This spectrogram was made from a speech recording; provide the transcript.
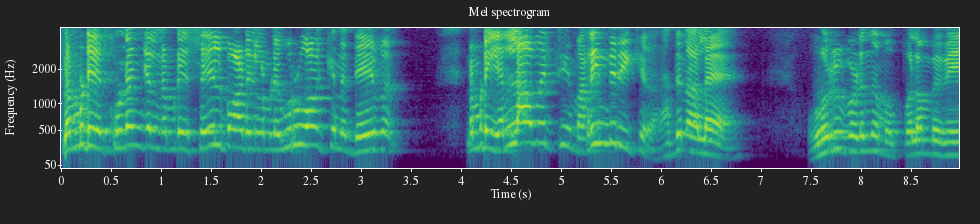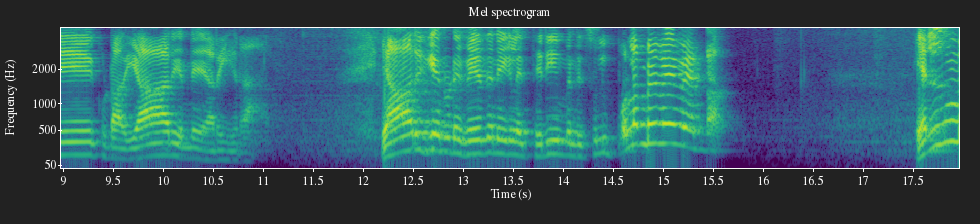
நம்முடைய குணங்கள் நம்முடைய செயல்பாடுகள் நம்மளை உருவாக்கின தேவன். நம்முடைய எல்லாவற்றையும் அறிந்திருக்கிறார். அதனால ஒரு பொழுது நம்ம புலம்பவே கூடாது. யார் என்னை அறிகிறார்? யாருக்கு என்னுடைய வேதனைகளை தெரியும் என்று சொல்லி புலம்பவே வேண்டாம். என்ன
